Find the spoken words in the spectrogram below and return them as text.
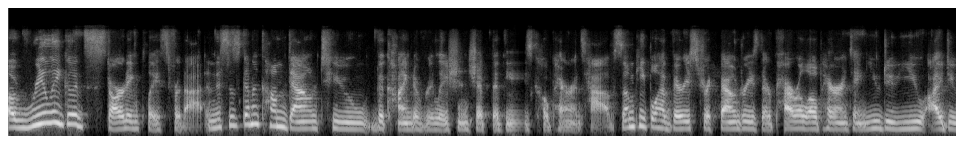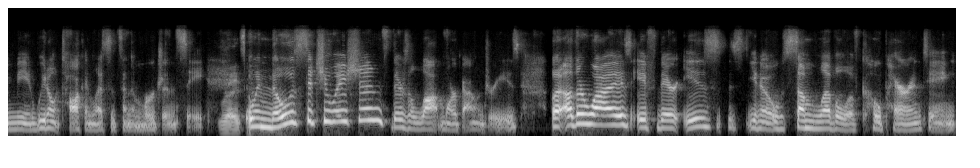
a really good starting place for that. And this is going to come down to the kind of relationship that these co parents have. Some people have very strict boundaries. They're parallel parenting. You do you, I do me, and we don't talk unless it's an emergency. Right. So, in those situations, there's a lot more boundaries. But otherwise, if there is, you know, some level of co parenting,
